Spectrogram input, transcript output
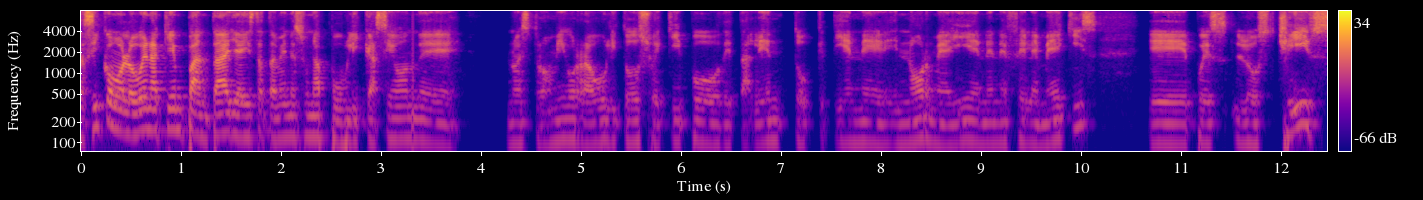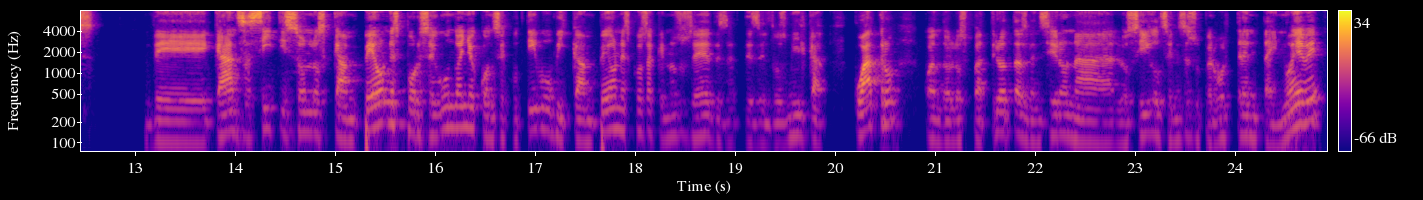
así como lo ven aquí en pantalla, esta también es una publicación de nuestro amigo Raúl y todo su equipo de talento que tiene enorme ahí en NFL MX, eh, pues los Chiefs de Kansas City son los campeones por segundo año consecutivo, bicampeones, cosa que no sucede desde, el 2004, cuando los Patriotas vencieron a los Eagles en ese Super Bowl 39.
